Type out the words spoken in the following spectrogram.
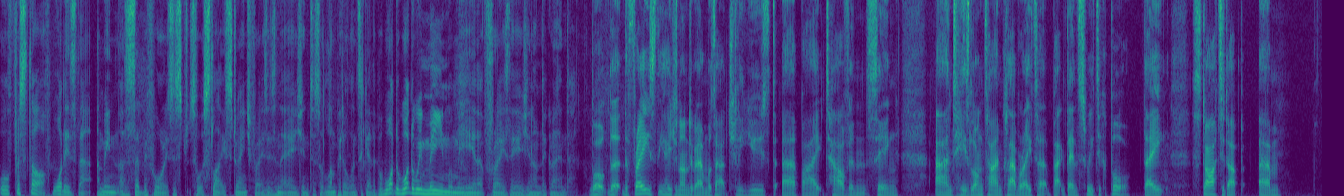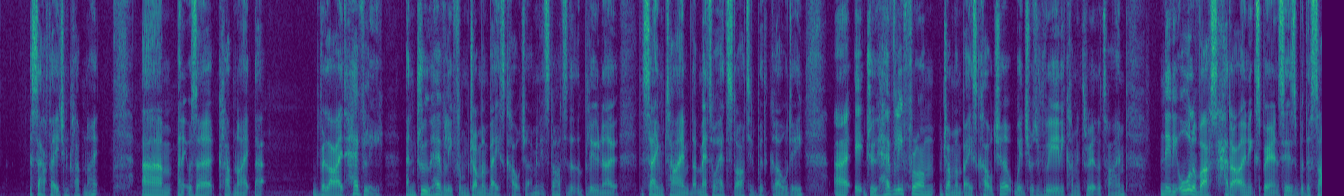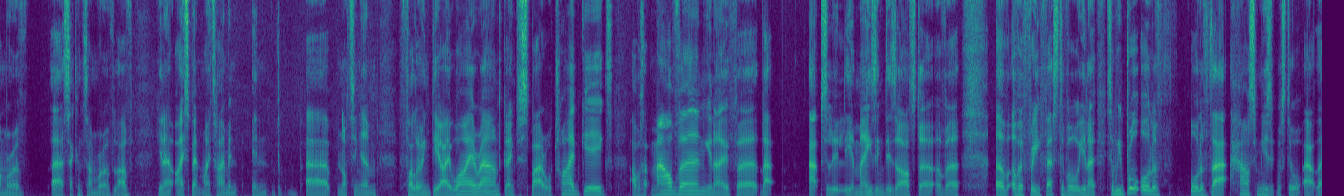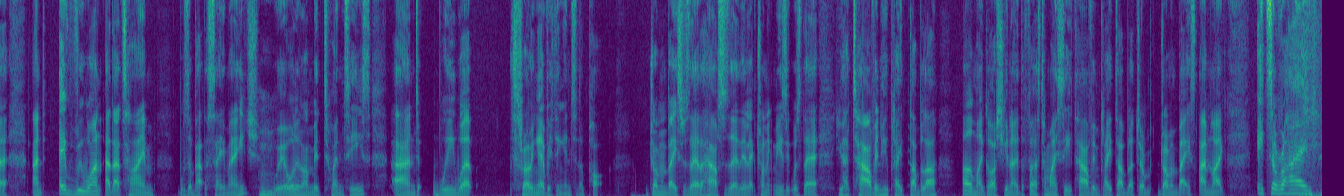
well, for start what is that? I mean, as I said before, it's a st- sort of slightly strange phrase, isn't it, Asian, to sort of lump it all in together. But what do, what do we mean when we hear that phrase, the Asian underground? Well, the, the phrase, the Asian underground, was actually used uh, by Talvin Singh and his longtime collaborator back then, Sweety Kapoor. They started up um, a South Asian club night, um, and it was a club night that relied heavily and drew heavily from drum and bass culture. I mean, it started at the Blue Note, the same time that Metalhead started with Goldie. Uh, it drew heavily from drum and bass culture, which was really coming through at the time. Nearly all of us had our own experiences with the summer of uh, second summer of love. You know, I spent my time in in uh, Nottingham following DIY around, going to Spiral Tribe gigs. I was at Malvern, you know, for that absolutely amazing disaster of a of, of a free festival you know. So we brought all of all of that house music was still out there and everyone at that time was about the same age. Hmm. we were all in our mid 20s and we were throwing everything into the pot. Drum and bass was there the house was there the electronic music was there. You had Talvin who played tabla. Oh my gosh, you know, the first time I see Talvin play tabla, drum, drum and bass, I'm like, it's arrived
